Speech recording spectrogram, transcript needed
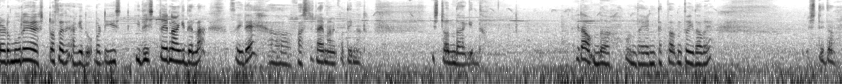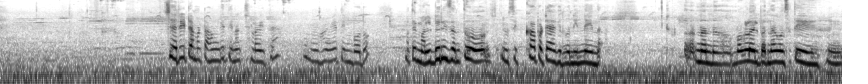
ಎರಡು ಮೂರೇ ಎಷ್ಟೋ ಸರಿ ಆಗಿದ್ದು. ಬಟ್ ಇಷ್ಟು ಇದಿಷ್ಟೇನಾಗಿದ್ದಿಲ್ಲ ಸೊ ಇದೇ ಫಸ್ಟ್ ಟೈಮ್ ಅನ್ಕೋತೀನಿ ನಾನು. ಇಷ್ಟೊಂದಾಗಿದ್ದು ಒಂದು ಒಂದು ಒಂದು ತಂತು ಇದ್ದಾವೆ ಇಷ್ಟಿದ್ದಾವೆ ಚೆರಿ ಟೊಮೆಟೊ ಹಾಗೆ ತಿನ್ನೋಕೆ ಚಲೋ ಐತೆ. ಹಾಗೆ ತಿನ್ಬೋದು. ಮತ್ತು ಮಲ್ಬೆರೀಸ್ ಅಂತೂ ಸಿಕ್ಕಾಪಟ್ಟೆ ಆಗಿದ್ವು ನಿನ್ನೆಯಿಂದ. ನನ್ನ ಮಗಳು ಇಲ್ಲಿ ಬಂದಾಗ ಒಂದು ಸತಿ ಹಿಂಗೆ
